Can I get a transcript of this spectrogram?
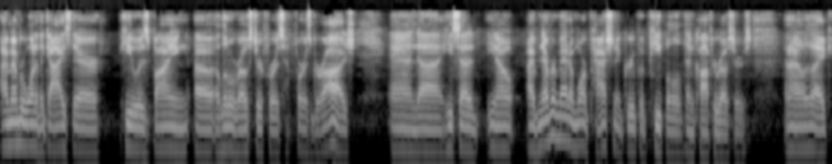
I remember one of the guys there. He was buying a, a little roaster for his for his garage, and uh, he said, "You know, I've never met a more passionate group of people than coffee roasters." And I was like,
